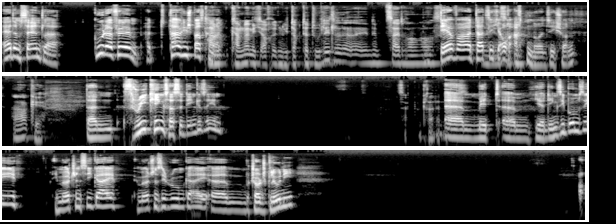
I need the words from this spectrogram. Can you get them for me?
Adam Sandler, guter Film, hat total viel Spaß gemacht. Kam, kam da nicht auch irgendwie Dr. Doolittle in dem Zeitraum raus? Der war tatsächlich auch 98 schon. Ah, okay. Dann Three Kings, hast du den gesehen? Sagt mir gerade nichts. Ähm, mit ähm, hier Dingsy Bumsy, Emergency Guy, Emergency Room Guy, ähm, George Clooney. Oh,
